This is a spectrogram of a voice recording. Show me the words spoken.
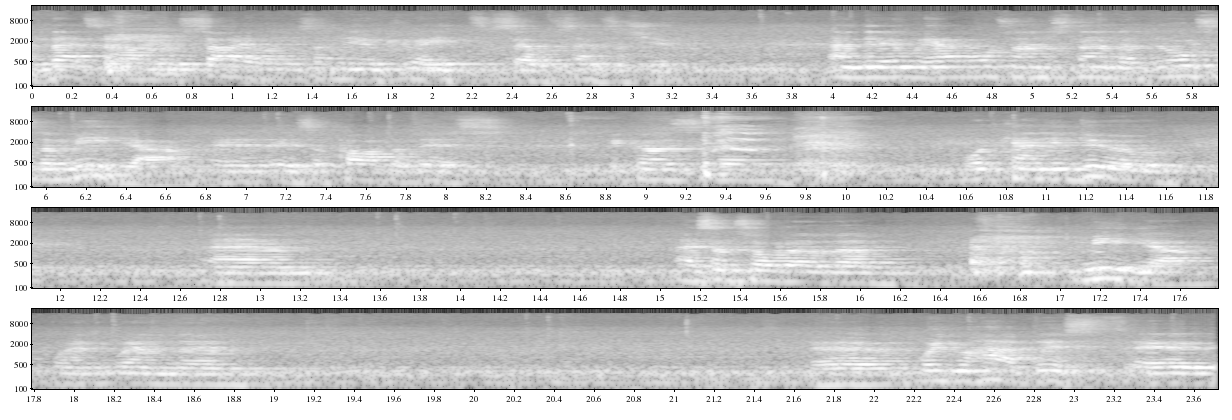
And that's how you silence and you create self-censorship. And uh, we have also understand that also the media is, is a part of this. Because um, what can you do um, as some sort of um, media when when um, uh, when you have this uh,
